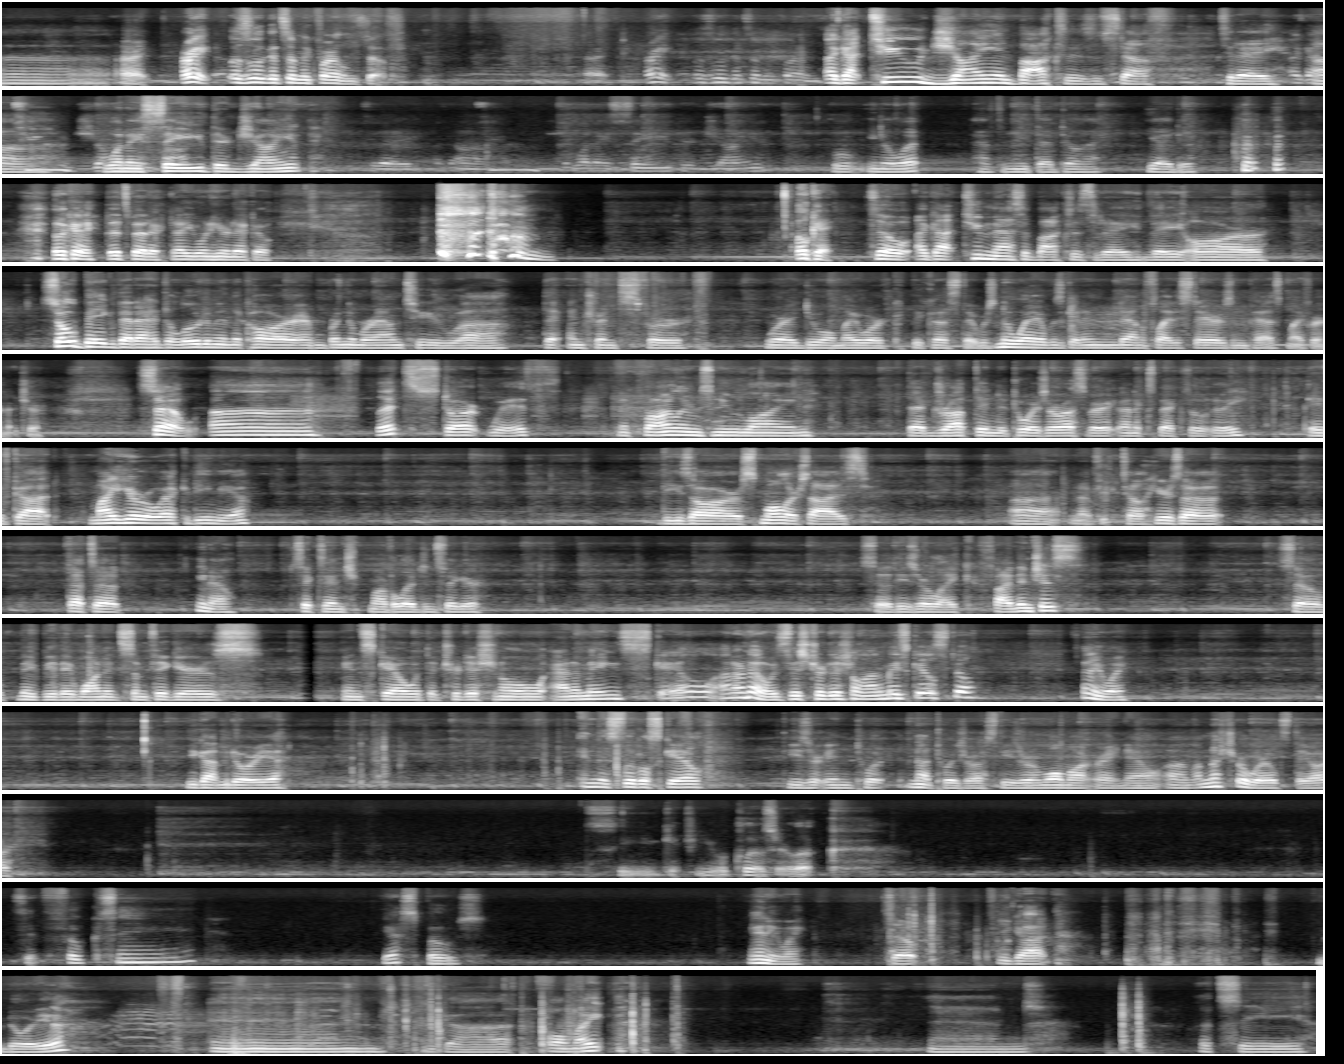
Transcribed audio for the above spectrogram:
all right. All right. Let's look at some McFarlane stuff. All right. All right. Let's look at some McFarlane. I got two giant boxes of stuff today. Uh, when I say they're giant. Today. Um, when I say they're giant. Well, you know what? I have to mute that, don't I? Yeah, I do. okay, that's better. Now you want to hear an echo. okay, so I got two massive boxes today. They are so big that I had to load them in the car and bring them around to uh, the entrance for where I do all my work because there was no way I was getting down a flight of stairs and past my furniture. So, uh, let's start with McFarlane's new line that dropped into Toys R Us very unexpectedly. They've got My Hero Academia. These are smaller sized. Uh, I don't know if you can tell. Here's a that's a, you know, six inch Marvel Legends figure. So these are like five inches. So maybe they wanted some figures in scale with the traditional anime scale. I don't know. Is this traditional anime scale still? Anyway. You got Midoriya. In this little scale. These are in, Toy not Toys R Us, these are in Walmart right now. Um, I'm not sure where else they are. Let's see, get you a closer look. Is it focusing? Yes, suppose. Anyway, so you got Doria and you got All Might and let's see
